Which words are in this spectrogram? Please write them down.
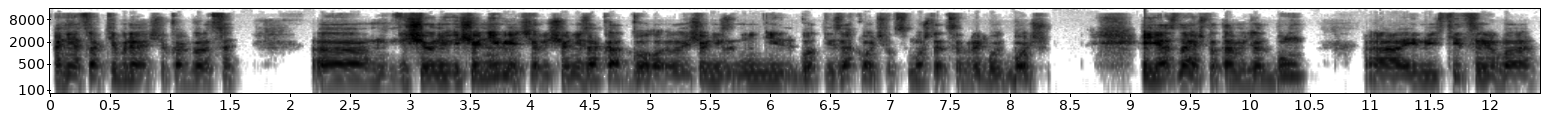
Конец октября еще, как говорится, э, еще, не, еще не вечер, еще не закат, голо, еще не, не, год не закончился, может, эта цифра будет больше. И я знаю, что там идет бум э, инвестиций в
